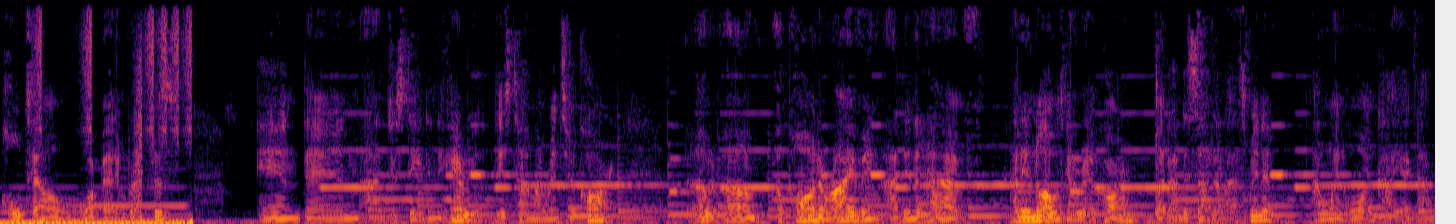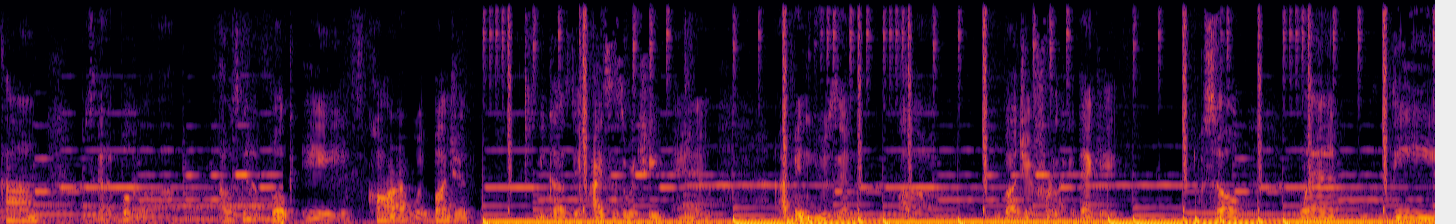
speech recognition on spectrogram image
hotel or bed and breakfast. And then I just stayed in the area. This time I rented a car. Uh, um, upon arriving, I didn't have, I didn't know I was gonna rent a car, but I decided last minute. I went on kayak.com. I was gonna book a, I was gonna book a car with budget because the prices were cheap and I've been using uh, budget for like a decade. So when the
